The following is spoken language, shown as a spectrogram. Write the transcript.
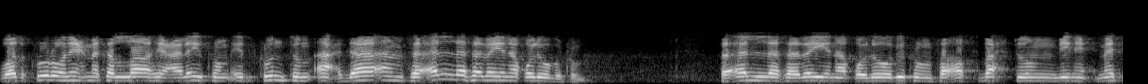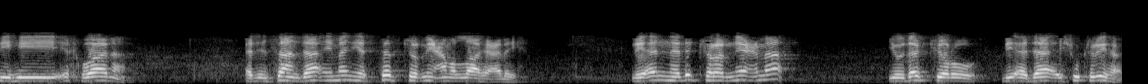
واذكروا نعمة الله عليكم إذ كنتم أعداء فألف بين قلوبكم. فألف بين قلوبكم فأصبحتم بنعمته إخوانا. الإنسان دائما يستذكر نعم الله عليه لأن ذكر النعمة يذكر بأداء شكرها.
